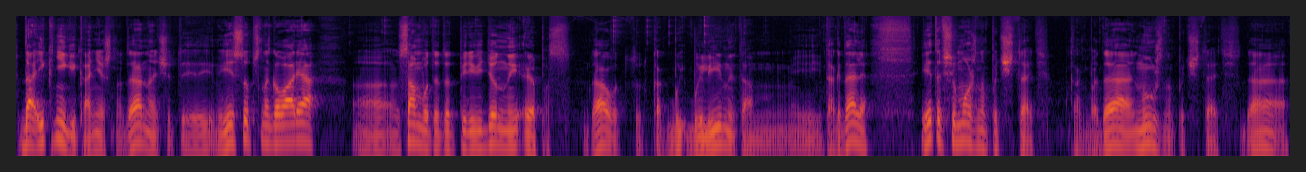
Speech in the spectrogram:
да, и книги, конечно, да, значит, есть, собственно говоря, э, сам вот этот переведенный эпос, да, вот как былины там и так далее. И это все можно почитать, как бы, да, нужно почитать, да.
